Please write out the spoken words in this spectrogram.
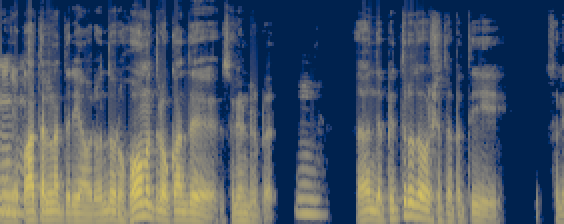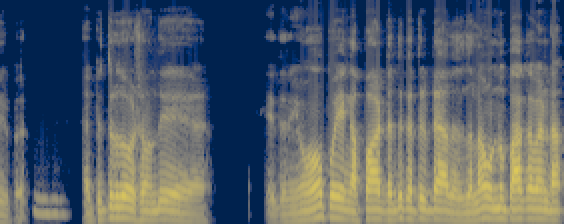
ம்ஹும். பார்த்தலாம் தெரியும். அவர் வந்து ஒரு ஹோமத்தில் உட்காந்து சொல்லிட்டு இருப்பார் அதாவது இந்த பித்ருதோஷத்தை பற்றி சொல்லியிருப்பார் பித்ருதோஷம் வந்து எத்தனையோ போய் எங்கள் அப்பாட்ட இருந்து கற்றுக்கிட்டேன் அது இதெல்லாம் ஒன்றும் பார்க்க வேண்டாம்.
